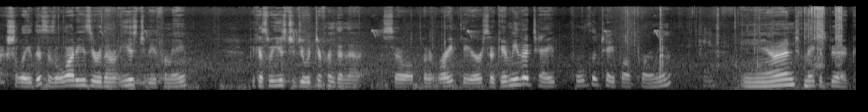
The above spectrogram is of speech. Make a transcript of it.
actually this is a lot easier than it used to be for me because we used to do it different than that so I'll put it right there so give me the tape pull the tape off for me Okay. and make it big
